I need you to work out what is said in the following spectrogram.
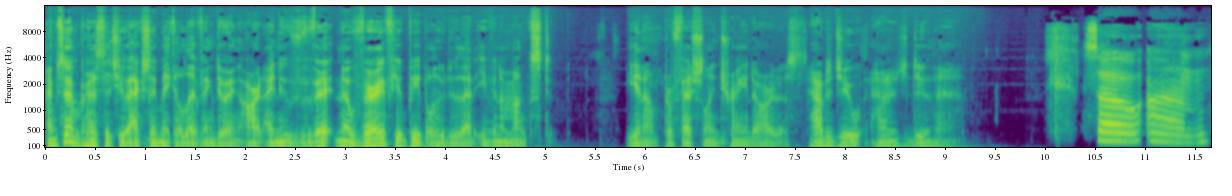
I'm so impressed that you actually make a living doing art. I knew ve- know very few people who do that, even amongst you know professionally trained artists. How did you How did you do that? So, um,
